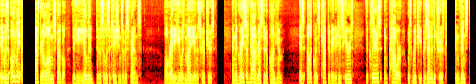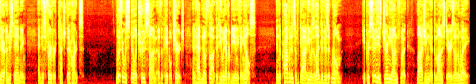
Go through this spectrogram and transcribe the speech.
It was only after a long struggle that he yielded to the solicitations of his friends. Already he was mighty in the scriptures, and the grace of God rested upon him. His eloquence captivated his hearers, the clearness and power with which he presented the truth convinced their understanding, and his fervor touched their hearts. Luther was still a true son of the papal church, and had no thought that he would ever be anything else. In the providence of God, he was led to visit Rome. He pursued his journey on foot, lodging at the monasteries on the way.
